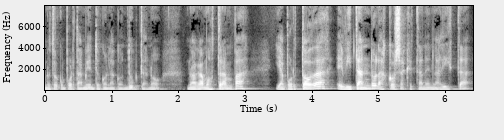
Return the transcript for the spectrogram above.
nuestro comportamiento, con la conducta. ¿no? no hagamos trampas y a por todas evitando las cosas que están en la lista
